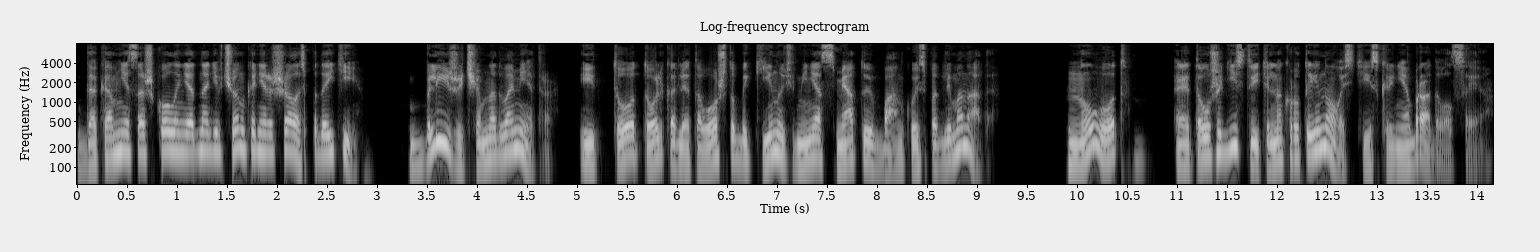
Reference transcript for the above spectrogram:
Да ко мне со школы ни одна девчонка не решалась подойти. Ближе, чем на два метра. И то только для того, чтобы кинуть в меня смятую банку из-под лимонада. Ну вот, это уже действительно крутые новости, искренне обрадовался я.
